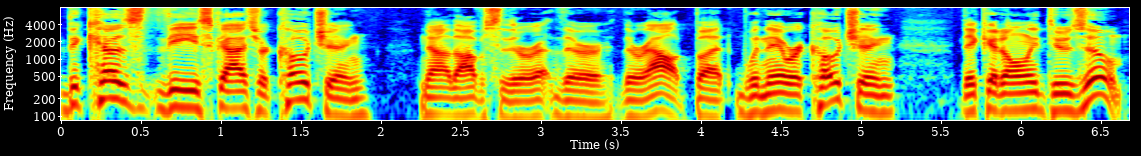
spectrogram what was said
because these guys are coaching now. Obviously, they're they're they're out, but when they were coaching, they could only do Zoom.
